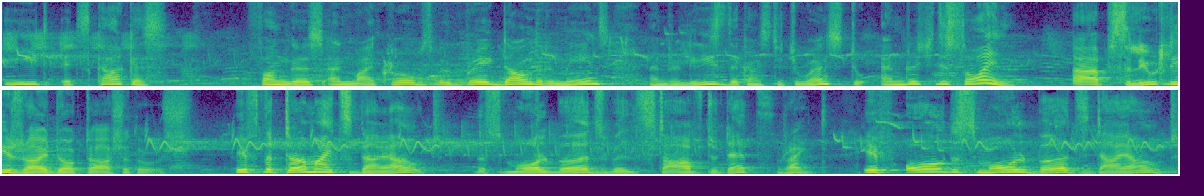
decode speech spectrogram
eat its carcass. Fungus and microbes will break down the remains and release the constituents to enrich the soil. Absolutely right, Dr. Ashutosh. If the termites die out, the small birds will starve to death. Right. If all the small birds die out,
